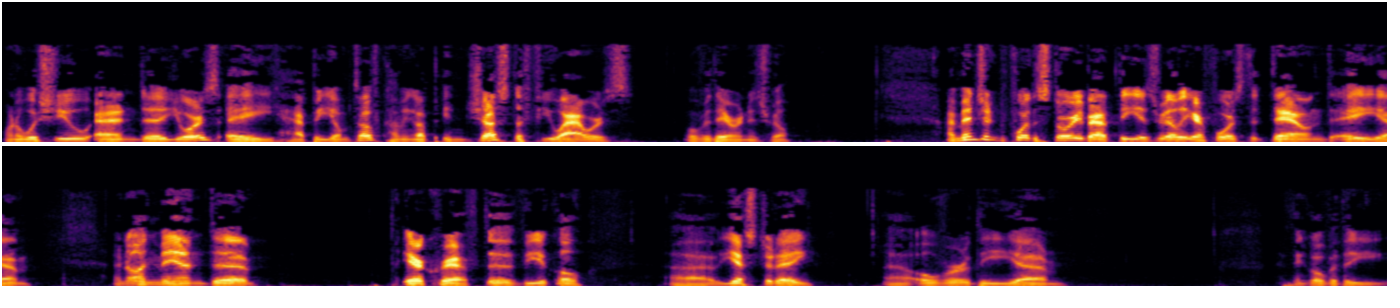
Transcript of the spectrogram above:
want to wish you and uh, yours a happy Yom Tov coming up in just a few hours over there in Israel. I mentioned before the story about the Israeli Air Force that downed a um, an unmanned uh, aircraft uh, vehicle uh, yesterday uh, over the um, I think over the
